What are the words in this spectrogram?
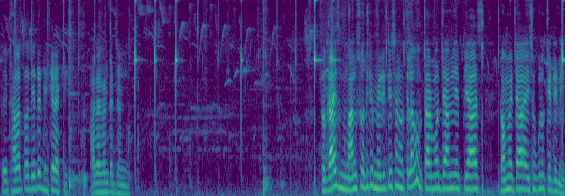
তো এই থালাটা দিয়ে ঢেকে রাখি আধা ঘণ্টার জন্য। তো গাইজ মাংস ওদিকে মেডিটেশন হতে লাগুক, তার মধ্যে আমি এই পেঁয়াজ, টমেটো, এইসবগুলো কেটে নিই।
